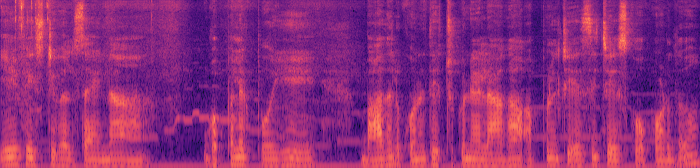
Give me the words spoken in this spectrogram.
ఏ ఫెస్టివల్స్ అయినా గొప్పలకు పోయి బాధలు కొని తెచ్చుకునేలాగా అప్పులు చేసి చేసుకోకూడదు.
